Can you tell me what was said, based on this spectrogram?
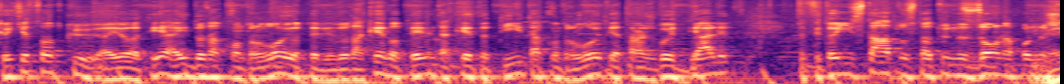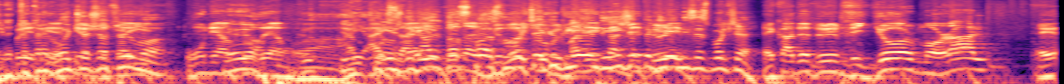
Kjo që thotë ky, ajo atje, ai do ta kontrollojë hotelin, do ta ketë hotelin, ta ketë të tij, ta kontrollojë, ta trashëgojë djalit, të fitojë një status aty në zonë apo në Shqipëri. Të tregojë që është aty më. Unë jam këtu dhe jam këtu. Ai ai është gati të thotë se mos çek ky klient i ishte të klientit se s'polçe. E ka detyrim ligjor, moral, e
